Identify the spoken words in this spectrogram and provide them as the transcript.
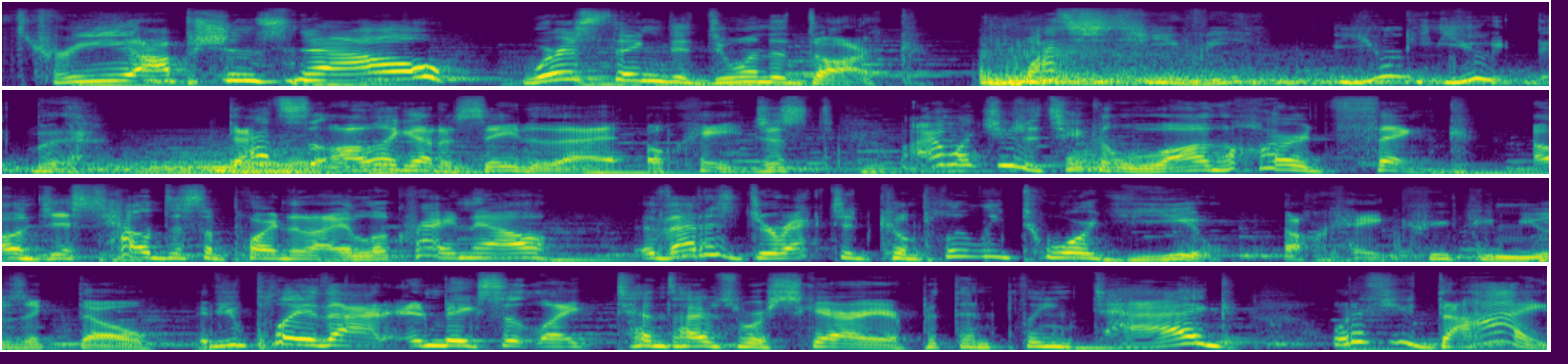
Three options now? Worst thing to do in the dark. Watch TV? You you that's all I gotta say to that. Okay, just I want you to take a long, hard think on just how disappointed I look right now. That is directed completely towards you. Okay, creepy music though. If you play that, it makes it like 10 times more scarier. But then playing tag? What if you die?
